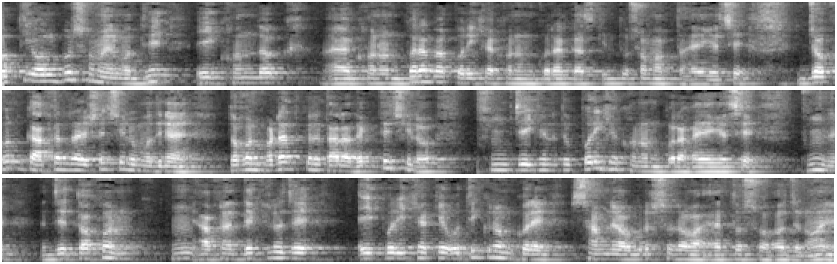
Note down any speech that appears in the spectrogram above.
অতি অল্প সময়ের মধ্যে এই খন্দক খনন করা বা পরীক্ষা খনন করার কাজ কিন্তু সমাপ্ত হয়ে গেছে। যখন কাফেররা এসেছিল মদিনায়, তখন হঠাৎ করে তারা দেখতে ছিল যে এখানে তো পরীক্ষা খনন করা হয়ে গেছে। যে তখন আপনার দেখল যে এই পরীক্ষাকে অতিক্রম করে সামনে অগ্রসর হওয়া এত সহজ নয়।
